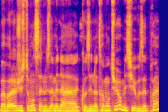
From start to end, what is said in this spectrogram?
Bah voilà, justement, ça nous amène à causer notre aventure, messieurs, vous êtes prêts?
